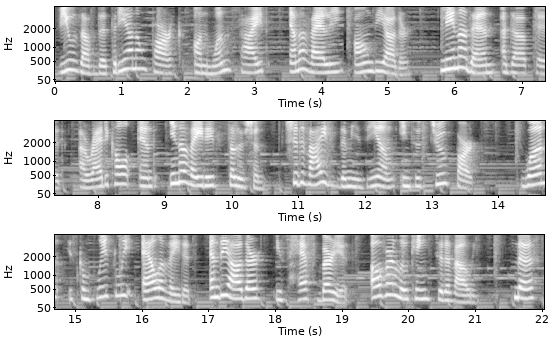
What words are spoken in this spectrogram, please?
views of the Trianon Park on one side and a valley on the other. Lina then adopted a radical and innovative solution. She divides the museum into two parts. One is completely elevated, and the other is half buried, overlooking to the valley. Thus,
